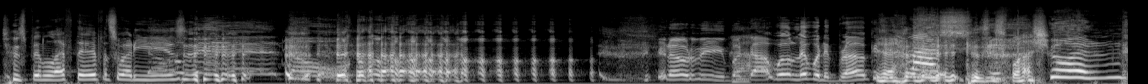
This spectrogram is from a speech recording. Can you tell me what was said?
Just been left there for twenty years. no. you know what I mean? But nah, we'll live with it, bro. Cause yeah, Flash. because he's Flash. Gone.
